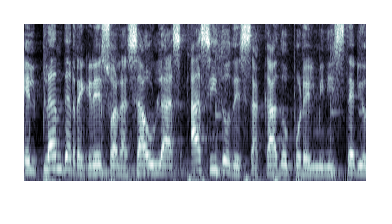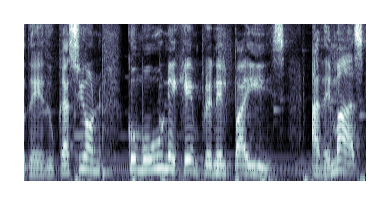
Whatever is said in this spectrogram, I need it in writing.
el plan de regreso a las aulas ha sido destacado por el Ministerio de Educación como un ejemplo en el país Además,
